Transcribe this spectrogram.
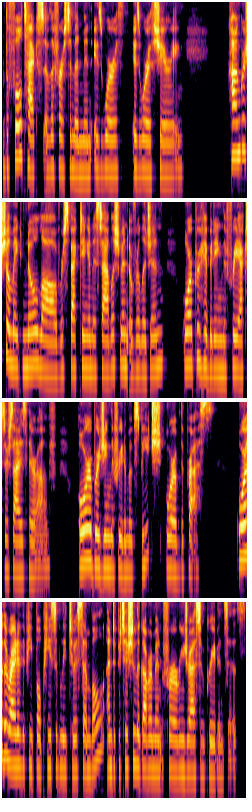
the full text of the First Amendment is worth is worth sharing. Congress shall make no law respecting an establishment of religion or prohibiting the free exercise thereof, or abridging the freedom of speech or of the press, or the right of the people peaceably to assemble and to petition the government for a redress of grievances.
